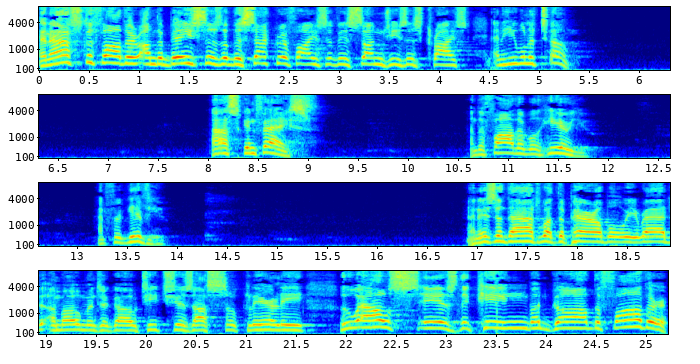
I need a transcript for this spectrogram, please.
And ask the Father on the basis of the sacrifice of His Son, Jesus Christ, and He will atone. Ask in faith. And the Father will hear you and forgive you. And isn't that what the parable we read a moment ago teaches us so clearly? Who else is the king but God the Father?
